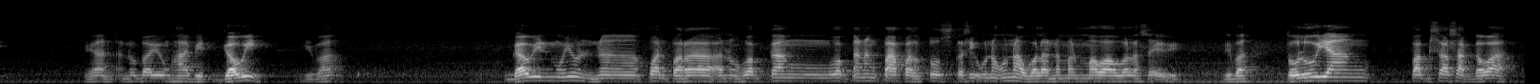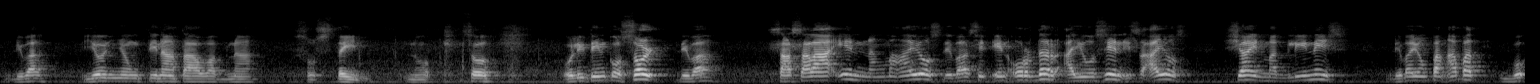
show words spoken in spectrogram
Yan. Ano ba yung habit? Gawi. Di ba? Gawin mo yun na kwan para ano, huwag kang huwag ka nang papaltos kasi unang-una wala naman mawawala sa iyo, eh. 'di ba? Tuluyang pagsasagawa, 'di ba? 'Yun yung tinatawag na sustain, no? So, ulitin ko, sort, 'di ba? Sasalain ng maayos, 'di ba? Sit in order, ayusin, isaayos. Shine, maglinis. 'Di ba yung pang-apat,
